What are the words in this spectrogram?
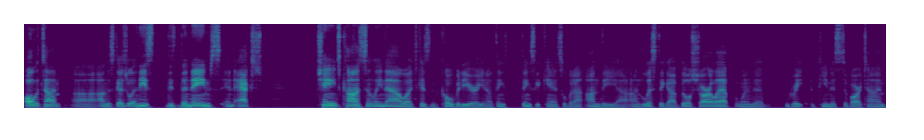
all the time uh, on the schedule, and these the, the names and acts change constantly now because uh, of the COVID era. You know, things things get canceled. But on the uh, on the list, they got Bill Charlap, one of the great pianists of our time,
